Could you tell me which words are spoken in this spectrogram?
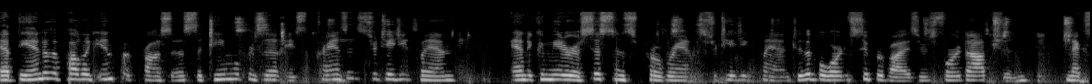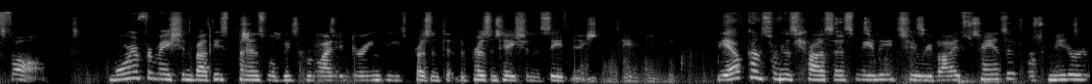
At the end of the public input process, the team will present a transit strategic plan and a commuter assistance program strategic plan to the Board of Supervisors for adoption next fall. More information about these plans will be provided during these present, the presentation this evening. The outcomes from this process may lead to revised transit or commuter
